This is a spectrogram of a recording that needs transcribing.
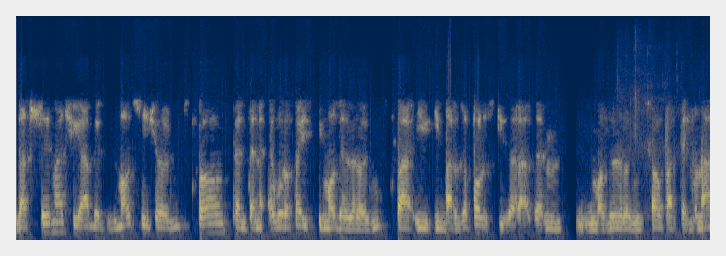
zatrzymać i aby wzmocnić rolnictwo, ten, ten europejski model rolnictwa i, i bardzo polski zarazem model rolnictwa opartego na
